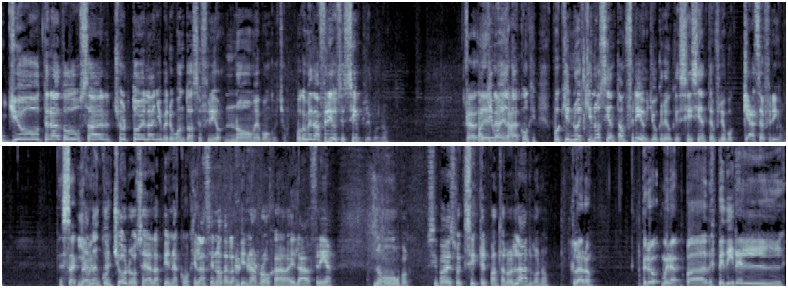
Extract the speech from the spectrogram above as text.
Yo trato de usar short todo el año, pero cuando hace frío no me pongo short. Porque me da frío, si es simple, pues, ¿no? Claro, ¿Para qué voy a andar con Porque no es que no sientan frío, yo creo que sí sienten frío porque hace frío. Y Exactamente. andan con short, o sea, las piernas congeladas, se notan las piernas rojas, heladas, frías. No, si para eso existe el pantalón largo, ¿no? Claro. Pero bueno, para despedir el,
